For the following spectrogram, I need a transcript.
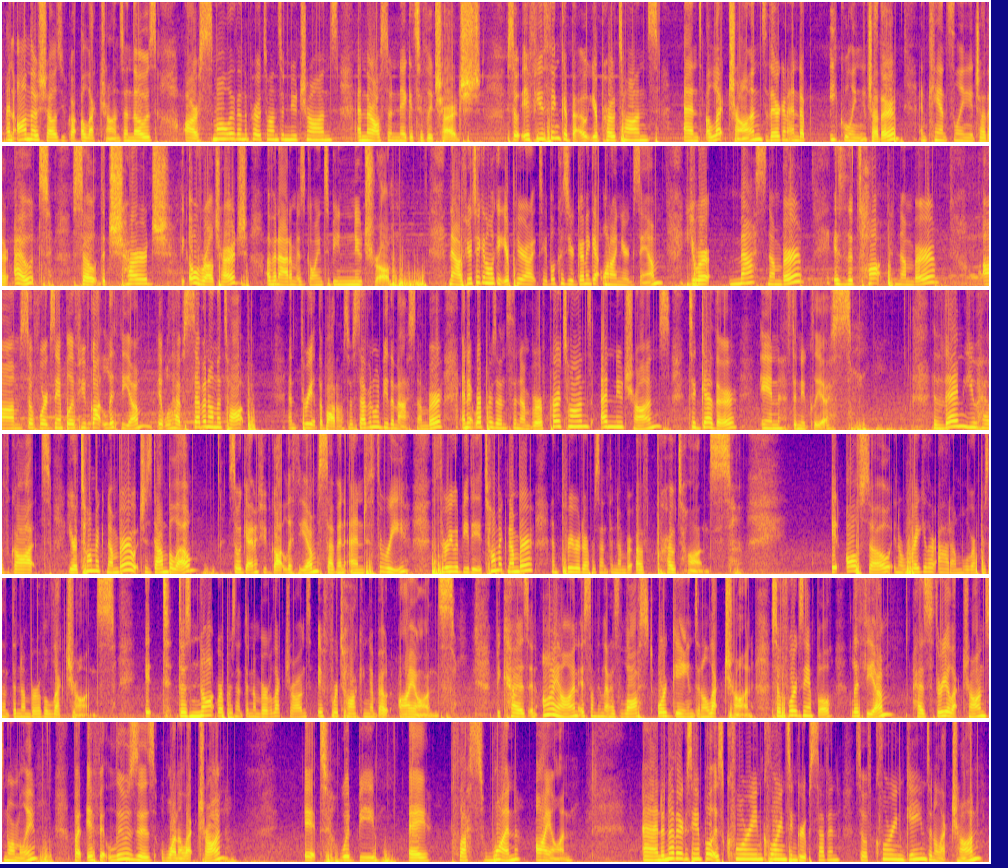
And on those shells, you've got electrons, and those are smaller than the protons and neutrons, and they're also negatively charged. So if you think about your protons and electrons, they're going to end up equaling each other and canceling each other out. So the charge, the overall charge of an atom is going to be neutral. Now, if you're taking a look at your periodic table, because you're going to get one on your exam, your mass number is the top number um, so, for example, if you've got lithium, it will have seven on the top and three at the bottom. So, seven would be the mass number, and it represents the number of protons and neutrons together in the nucleus. Then you have got your atomic number, which is down below. So, again, if you've got lithium, 7 and 3, 3 would be the atomic number, and 3 would represent the number of protons. It also, in a regular atom, will represent the number of electrons. It does not represent the number of electrons if we're talking about ions. Because an ion is something that has lost or gained an electron. So, for example, lithium has three electrons normally, but if it loses one electron, it would be a plus one ion. And another example is chlorine. Chlorine's in group 7. So if chlorine gains an electron,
